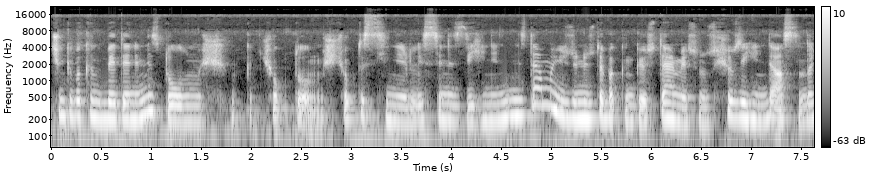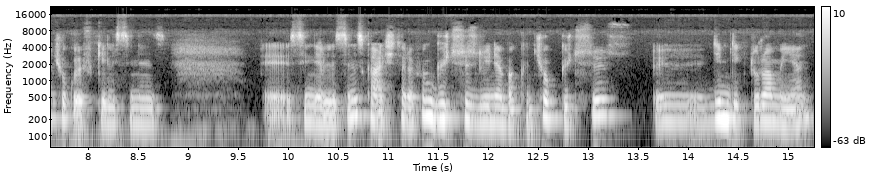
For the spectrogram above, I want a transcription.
çünkü bakın bedeniniz dolmuş. Bakın çok dolmuş. Çok da sinirlisiniz zihninizde ama yüzünüzde bakın göstermiyorsunuz. Şu zihinde aslında çok öfkelisiniz. Ee, sinirlisiniz. Karşı tarafın güçsüzlüğüne bakın. Çok güçsüz, dimdik duramayan,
